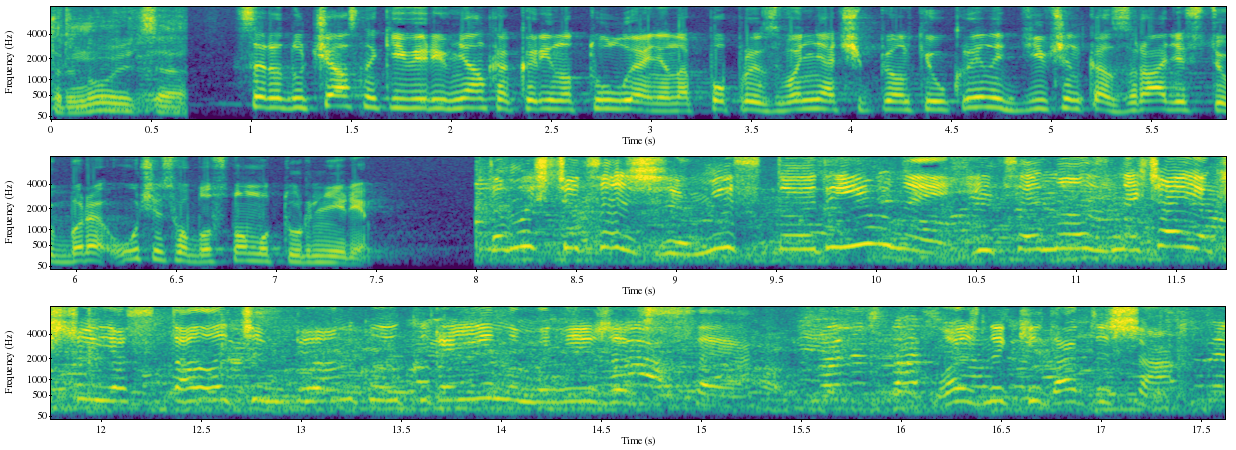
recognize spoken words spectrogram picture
тренуються. Серед учасників і рівнянка Каріна Туленіна. Попри звання чемпіонки України, дівчинка з радістю бере участь в обласному турнірі. Тому що це ж місто рівне, і це не означає, якщо я стала чемпіонкою України, мені вже все. Можна кидати шахи.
